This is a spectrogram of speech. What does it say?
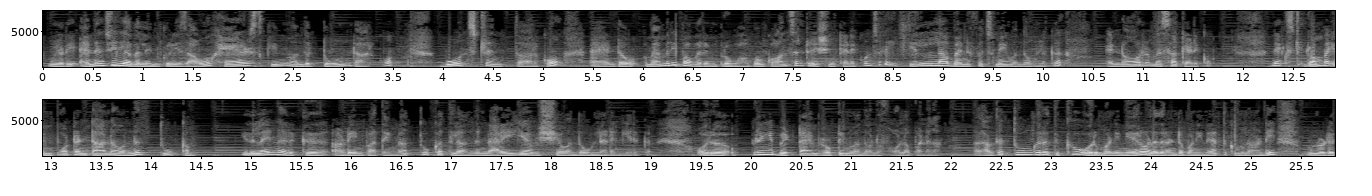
உங்களுடைய எனர்ஜி லெவல் இன்க்ரீஸ் ஆகும். ஹேர் ஸ்கின் வந்து டோன்டாக இருக்கும். போன் ஸ்ட்ரென்த்தாக இருக்கும். அண்ட் மெமரி பவர் இம்ப்ரூவ் ஆகும். கான்சன்ட்ரேஷன் கிடைக்கும். சரி எல்லா பெனிஃபிட்ஸுமே வந்து உங்களுக்கு எனார்மஸாக கிடைக்கும். நெக்ஸ்ட் ரொம்ப இம்பார்ட்டண்ட்டான ஒன்று தூக்கம். இதில் என்ன இருக்குது அப்படின்னு பார்த்தீங்கன்னா தூக்கத்தில் வந்து நிறைய விஷயம் வந்து உள்ளடங்கி இருக்குது ஒரு ப்ரீ பெட் டைம் ரொட்டீன் வந்து ஒன்று ஃபாலோ பண்ணுங்கள் அதாவது தூங்குறதுக்கு ஒரு மணி நேரம் அல்லது ரெண்டு மணி நேரத்துக்கு முன்னாடி உங்களோட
